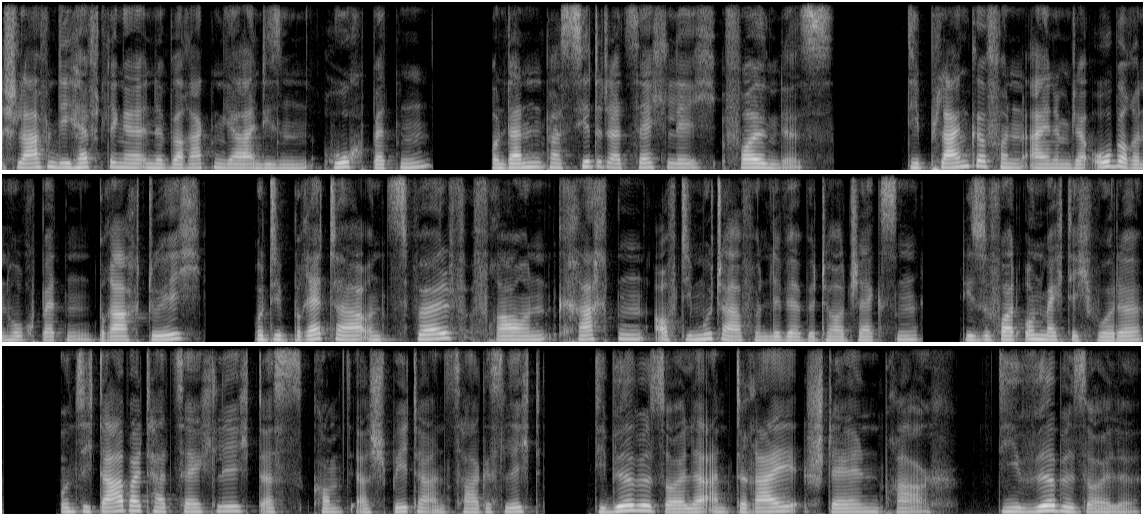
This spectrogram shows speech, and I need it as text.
schlafen die Häftlinge in den Baracken ja in diesen Hochbetten. Und dann passierte tatsächlich Folgendes. Die Planke von einem der oberen Hochbetten brach durch und die Bretter und zwölf Frauen krachten auf die Mutter von Livia Bitor Jackson, die sofort ohnmächtig wurde und sich dabei tatsächlich, das kommt erst später ans Tageslicht, die Wirbelsäule an drei Stellen brach. Die Wirbelsäule.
